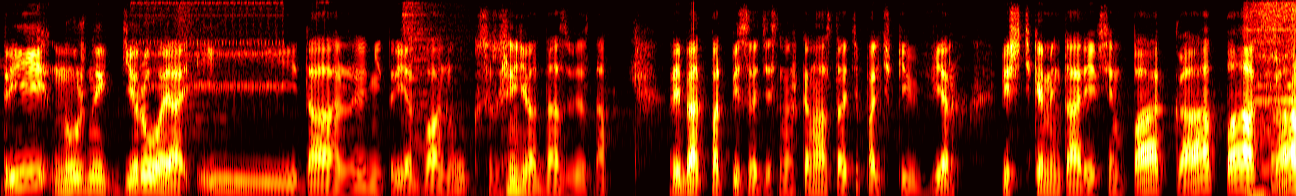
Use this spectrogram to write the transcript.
три нужных героя. И даже не три, а два. Ну, к сожалению, одна звезда. Ребят, подписывайтесь на наш канал, ставьте пальчики вверх, пишите комментарии. Всем пока-пока!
